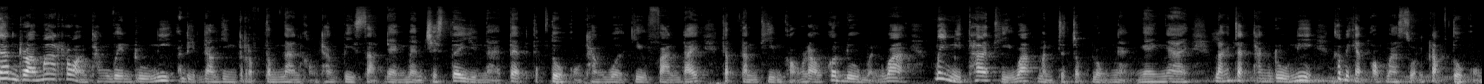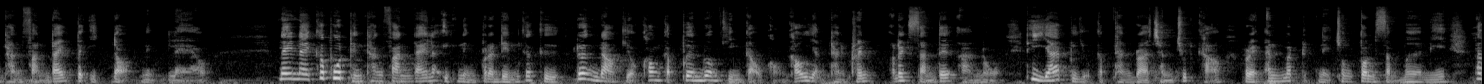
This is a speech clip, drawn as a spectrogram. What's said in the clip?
ด้านดราม่าระหว่างทางเวนรูนี่อดีตดาวยิงระดับตำนานของทางปีศาจแดงแมนเชสเตอร์ยูไนเต็ดกับตัวของทางเวอร์กิลฟานได้กับตันทีมของเราก็ดูเหมือนว่า ไม่มีท่าทีว่ามันจะจบลงงายง่าย ๆ หลังจากทางรูนี่ก็มีการออกมาสวนกลับตัวของทางฟันได้ไปอีกดอกหนึ่งแล้ว ในในก็พูดถึงทางฟันได้แล้วอีกหนึ่งประเด็นก็คือเรื่องราวเกี่ยวข้องกับเพื่อนร่วมทีมเก่าของเขาอย่างทางเทรนต์อเล็กซานเดอร์อาร์โนที่ย้ายไปอยู่กับทางราชันชุดขาวเรอันมาดริดในช่วงต้นซัมเมอร์นี้ และ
